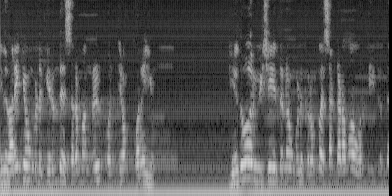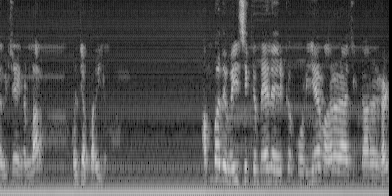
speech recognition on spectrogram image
இது வரைக்கும் உங்களுக்கு இருந்த சிரமங்கள் கொஞ்சம் குறையும். ஏதோ ஒரு விஷயத்துல உங்களுக்கு ரொம்ப சங்கடமா உறுத்திட்டு இருந்த விஷயங்கள்லாம் கொஞ்சம் குறையும். ஐம்பது வயசுக்கு மேலே இருக்கக்கூடிய மகராஜிக்காரர்கள்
